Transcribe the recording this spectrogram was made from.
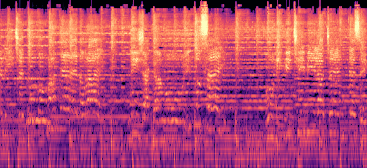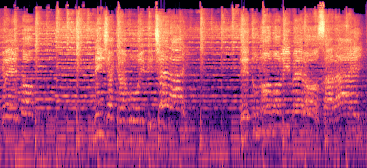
felice tu combattere dovrai. Ninja Kamui tu sei Un invincibile agente segreto. Ninja Kamui vincerai Ed un uomo libero sarai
